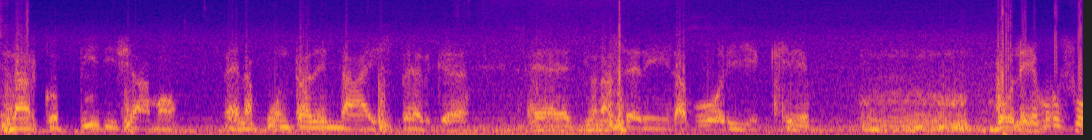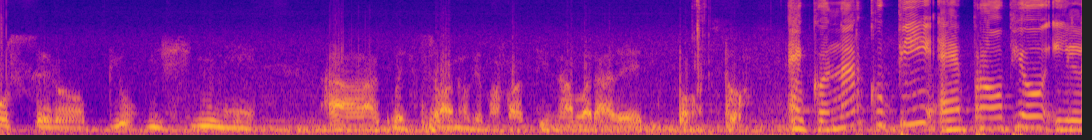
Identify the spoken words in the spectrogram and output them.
Narco P diciamo, è la punta dell'iceberg eh, di una serie di lavori che mh, mm, volevo fossero più vicini a quel suono che mi ha fatto innamorare di Porto. Ecco, Narco P è proprio il,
